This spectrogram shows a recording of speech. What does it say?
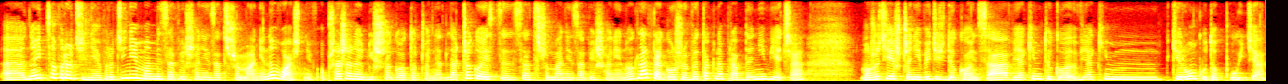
E, no i co w rodzinie? W rodzinie mamy zawieszenie, zatrzymanie. No właśnie, w obszarze najbliższego otoczenia. Dlaczego jest zatrzymanie, zawieszenie? No dlatego, że Wy tak naprawdę nie wiecie, możecie jeszcze nie wiedzieć do końca, w jakim, tygo, w jakim kierunku to pójdzie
